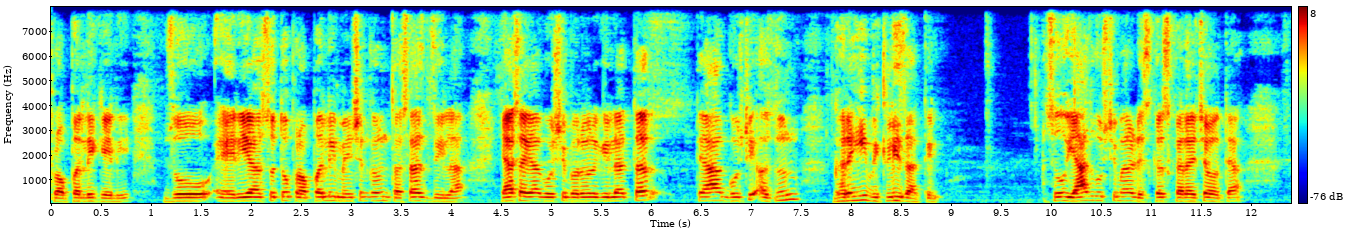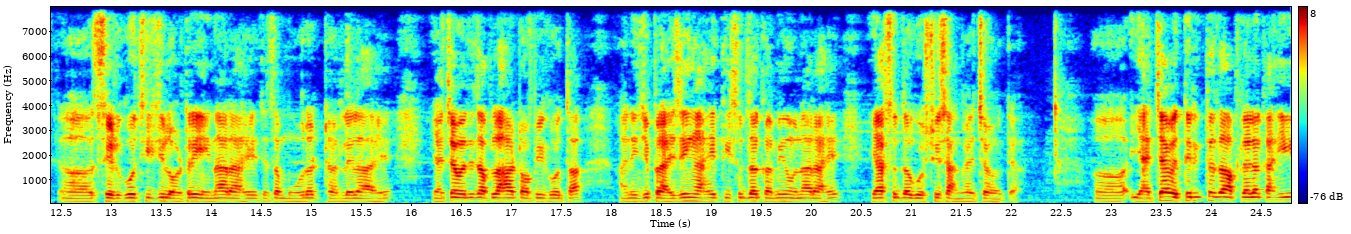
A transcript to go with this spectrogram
प्रॉपरली केली जो एरिया असतो तो प्रॉपरली मेन्शन करून तसाच दिला या सगळ्या गोष्टी बरोबर गेल्या तर त्या गोष्टी अजून घरेही विकली जातील. सो याच गोष्टी मला डिस्कस करायच्या होत्या. सिडकोची जी लॉटरी येणार आहे त्याचा मुहूर्त ठरलेला आहे याच्यावरतीच आपला हा टॉपिक होता. आणि जी प्रायझिंग आहे ती सुद्धा कमी होणार आहे यासुद्धा गोष्टी सांगायच्या होत्या. याच्या व्यतिरिक्त जर आपल्याला काही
